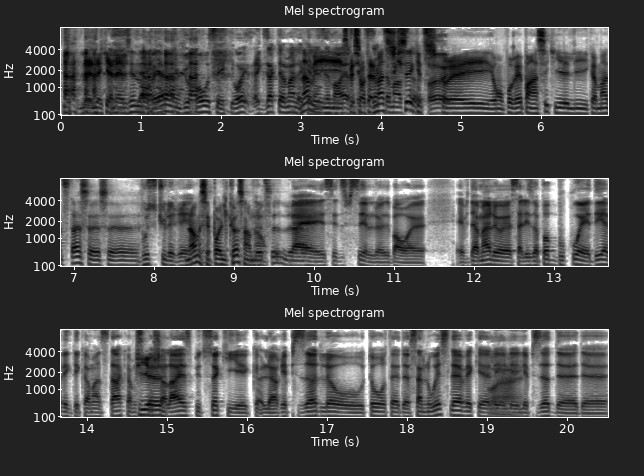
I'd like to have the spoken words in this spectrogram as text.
Le, le Canadien de Montréal. plus équipe. Ouais, exactement. Le non, mais Canadien de Montréal, c'est parce c'est qu'ils ont tellement succès ça. que tu Ouais. pourrais, on pourrait penser que les commanditaires se. se- bousculerait. Non, mais c'est pas le cas, semble-t-il. Ben, c'est difficile. Bon, euh, évidemment, là, ça les a pas beaucoup aidés avec des commanditaires comme Puis, euh, Specialized, puis tout ça, qui est leur épisode là, autour de San Luis, là, avec euh, Ouais. l'épisode de, de,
